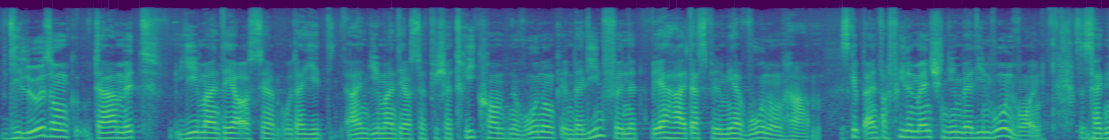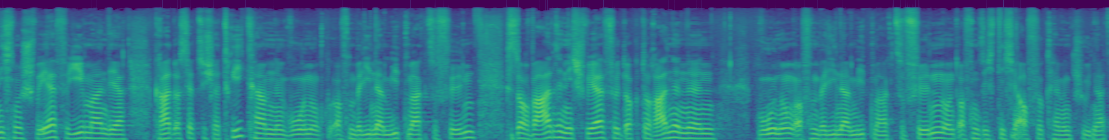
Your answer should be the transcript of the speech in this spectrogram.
die Lösung damit, jemand, der aus der oder jemand, der aus der Psychiatrie kommt, eine Wohnung in Berlin findet, wäre halt, dass wir mehr Wohnungen haben. Es gibt einfach viele Menschen, die in Berlin wohnen wollen. Es ist halt nicht nur schwer für jemanden, der gerade aus der Psychiatrie kam, eine Wohnung auf dem Berliner Mietmarkt zu finden. Es ist auch wahnsinnig schwer für Doktorandinnen, Wohnung auf dem Berliner Mietmarkt zu finden und offensichtlich auch für Kevin Kühnert.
